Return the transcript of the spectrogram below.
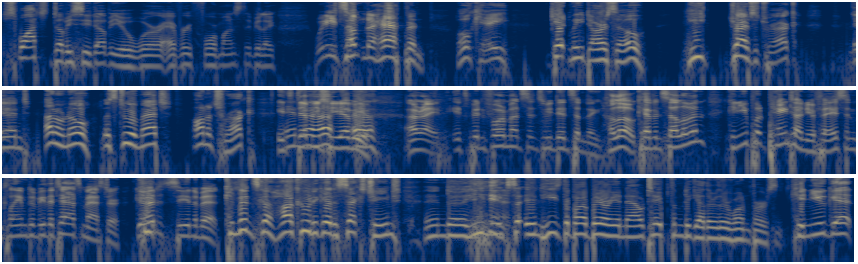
just watch WCW where every 4 months they'd be like, We need something to happen. Okay, get me Darsow. He drives a truck. And I don't know, let's do a match on a truck. It's And, uh, WCW. uh, All right. It's been four months since we did something. Hello, Kevin Sullivan. Can you put paint on your face and claim to be the Taskmaster? Good. See you in a bit. convince Haku to get a sex change, and uh, he Yeah. makes and he's the barbarian now. Tape them together; they're one person. Can you get?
